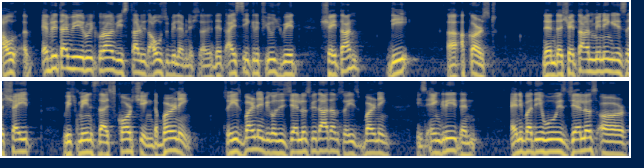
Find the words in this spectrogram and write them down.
uh, every time we read Quran, we start with Auzu Billah that I seek refuge with shaitan, the uh, accursed. Then the shaitan meaning is a shait, which means the scorching, the burning. So he's burning because he's jealous with Adam, so he's burning. He's angry. Then anybody who is jealous or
